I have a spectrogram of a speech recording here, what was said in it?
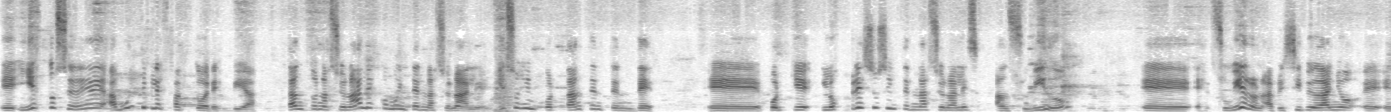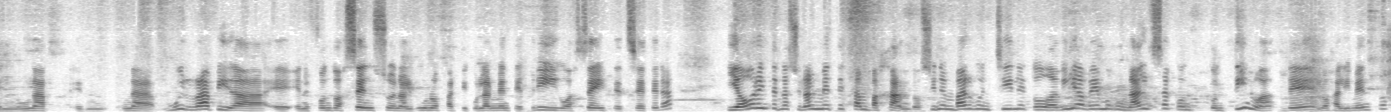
eh, y esto se debe a múltiples factores, Pía, tanto nacionales como internacionales. Y eso es importante entender, eh, porque los precios internacionales han subido, eh, subieron a principio de año en una en una muy rápida, en el fondo, ascenso en algunos, particularmente trigo, aceite, etcétera, y ahora internacionalmente están bajando. Sin embargo, en Chile todavía vemos una alza continua de los alimentos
